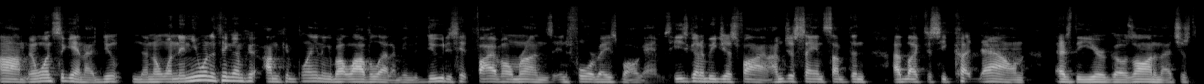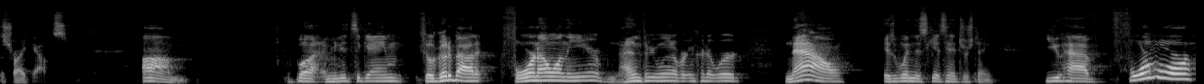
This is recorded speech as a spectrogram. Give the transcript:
Um, and once again, I do I don't want anyone to think I'm I'm complaining about LaViolette. I mean, the dude has hit five home runs in four baseball games. He's going to be just fine. I'm just saying something I'd like to see cut down as the year goes on, and that's just the strikeouts. Um, but I mean, it's a game. Feel good about it. Four zero oh on the year, nine three win over Incarnate Word. Now is when this gets interesting. You have four more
